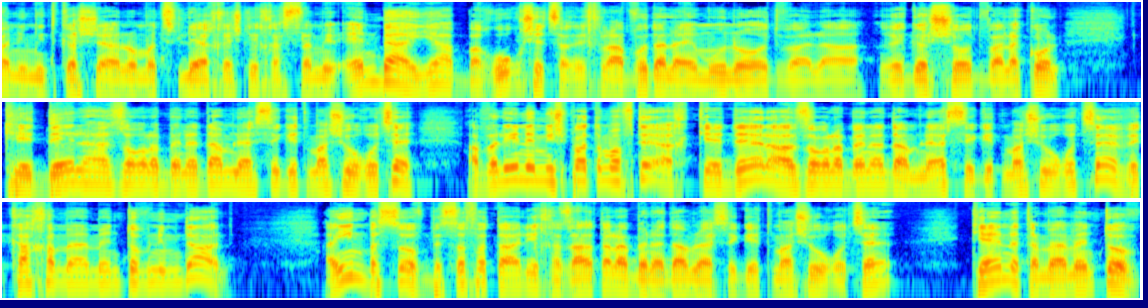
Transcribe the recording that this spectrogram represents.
אני מתקשה, אני לא מצליח, יש לי חסמים, אין בעיה, ברור שצריך לעבוד על האמונות ועל הרגשות ועל הכל, כדי לעזור לבן אדם להשיג את מה שהוא רוצה. אבל הנה משפט המפתח, כדי לעזור לבן אדם להשיג את מה שהוא רוצה, וככה מאמן טוב נמדד. האם בסוף, בסוף התהליך, עזרת לבן אדם להשיג את מה שהוא רוצה? כן, אתה מאמן טוב.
